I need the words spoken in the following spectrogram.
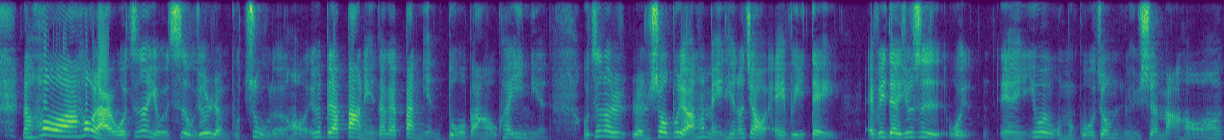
然后啊，后来我真的有一次，我就忍不住了哈，因为被他霸凌大概半年多吧，我快一年，我真的忍受不了，他每天都叫我 every day。Every day 就是我，诶、因为我们国中女生嘛，哈，然后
